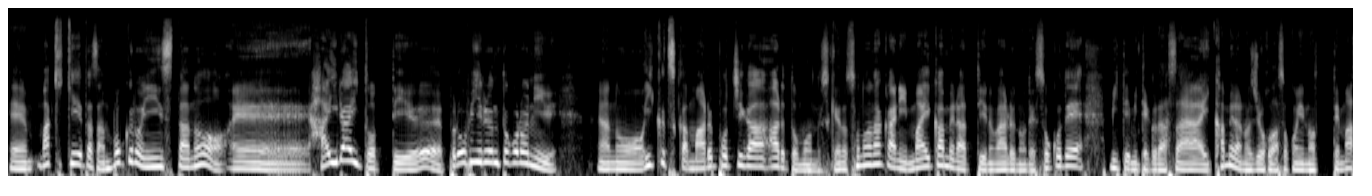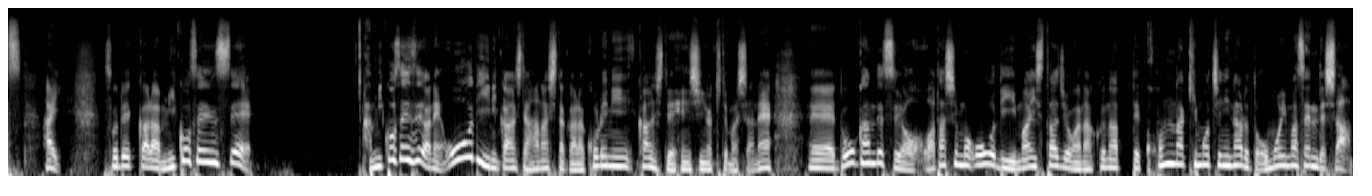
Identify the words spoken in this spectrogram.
えー、牧啓太さん、僕のインスタの、えー、ハイライトっていう、プロフィールのところに、あの、いくつか丸ポチがあると思うんですけど、その中にマイカメラっていうのがあるので、そこで見てみてください。カメラの情報はそこに載ってます。はい。それから、みこ先生。みこ先生はね、オーディに関して話したから、これに関して返信が来てましたね。えー、同感ですよ。私もオーディマイスタジオがなくなって、こんな気持ちになると思いませんでした。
